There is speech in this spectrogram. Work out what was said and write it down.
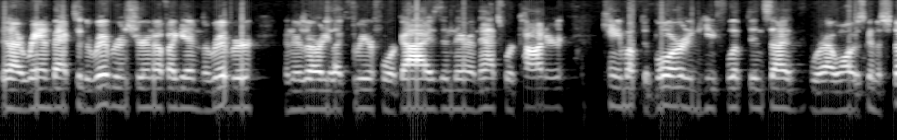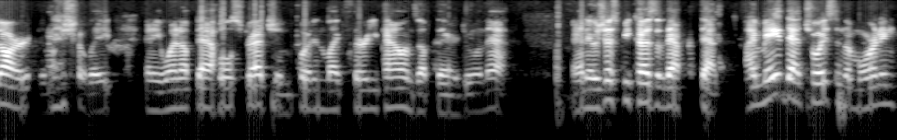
then I ran back to the river, and sure enough, I get in the river, and there's already like three or four guys in there, and that's where Connor came up the board, and he flipped inside where I was going to start initially, and he went up that whole stretch and put in like 30 pounds up there doing that. And it was just because of that that I made that choice in the morning,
